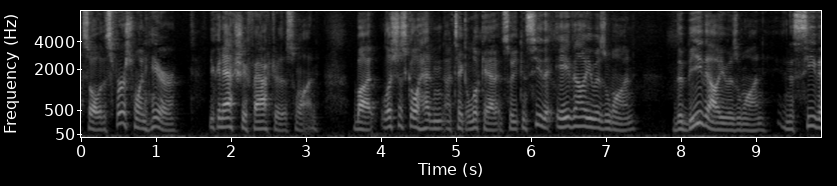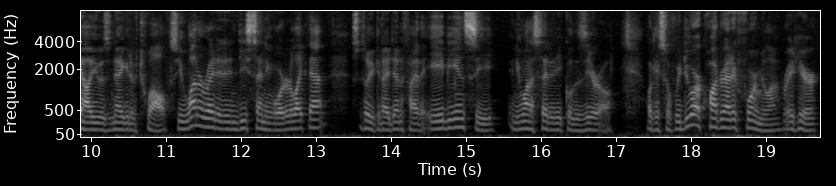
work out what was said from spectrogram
So this first one here, you can actually factor this one. But let's just go ahead and uh, take a look at it. So you can see the a value is 1, the b value is 1, and the c value is negative 12. So you want to write it in descending order like that. So you can identify the A, B, and C, and you want to set it equal to zero. Okay, so if we do our quadratic formula right here,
